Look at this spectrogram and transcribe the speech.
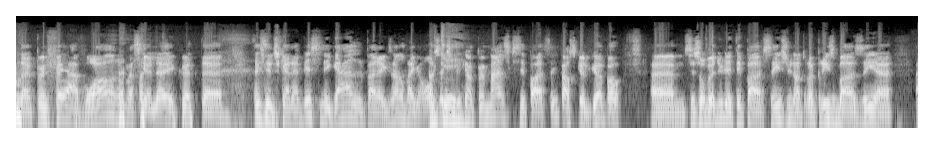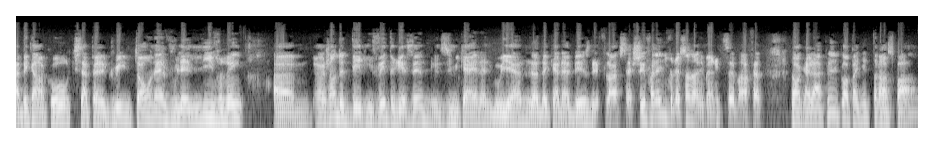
c'est un peu fait avoir parce que là, écoute, euh, c'est du cannabis légal, par exemple. On s'explique un peu mal ce qui s'est passé parce que le gars, bon, euh, c'est survenu l'été passé. C'est une entreprise basée euh, à Bécancourt qui s'appelle Green Tone. Elle voulait livrer euh, un genre de dérivé de résine, nous dit Michael Nguyen, là, de cannabis, des fleurs séchées. Il fallait livrer ça dans les maritimes, en fait. Donc, elle a appelé une compagnie de transport.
